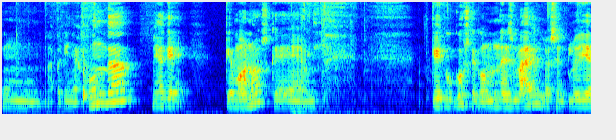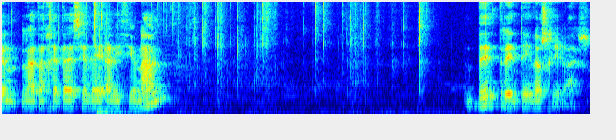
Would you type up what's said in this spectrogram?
una pequeña funda. Mira qué, qué monos, qué, qué cucos que con un smile nos incluyen la tarjeta SD adicional de 32 gigas.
